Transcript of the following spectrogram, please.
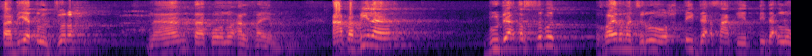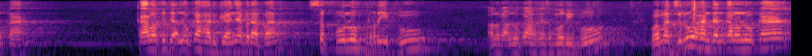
Fadiyatul jurh nah takunu alfain. Apabila budak tersebut ghair majruh, tidak sakit, tidak luka. Kalau tidak luka harganya berapa? 10.000. Kalau enggak luka harganya 10.000. Wa majruhan dan kalau luka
